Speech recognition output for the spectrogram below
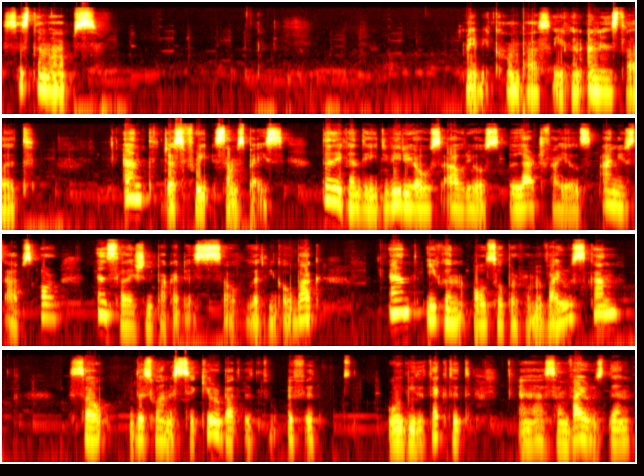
system apps maybe Compass, you can uninstall it and just free some space. Then you can delete videos, audios, large files, unused apps or installation packages. So let me go back and you can also perform a virus scan. So this one is secure, but it, if it will be detected uh, some virus, then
